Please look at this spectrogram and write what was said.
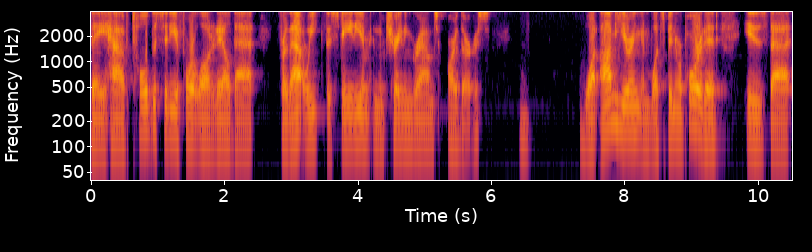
They have told the city of Fort Lauderdale that for that week, the stadium and the training grounds are theirs what I'm hearing and what's been reported is that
